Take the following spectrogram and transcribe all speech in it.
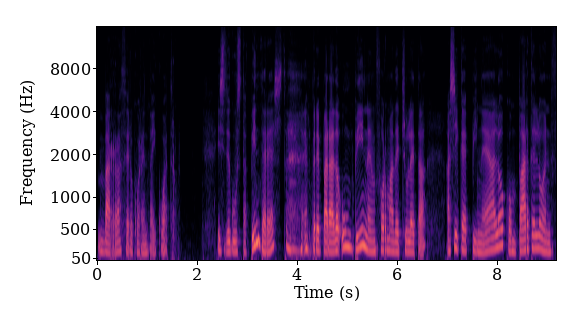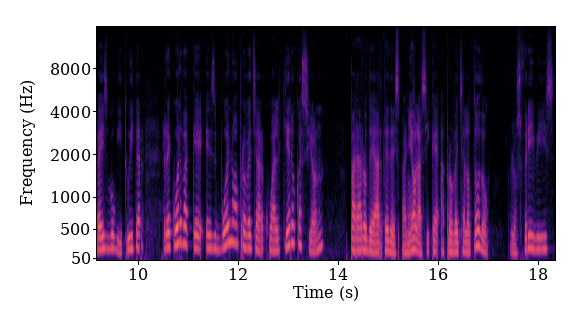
barra 044. Y si te gusta Pinterest, he preparado un pin en forma de chuleta, así que pinéalo, compártelo en Facebook y Twitter. Recuerda que es bueno aprovechar cualquier ocasión para rodearte de español, así que aprovechalo todo. Los freebies,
